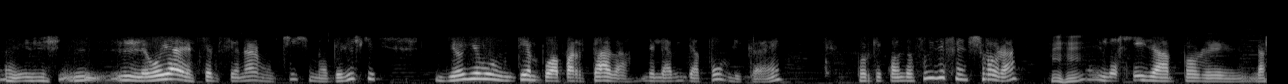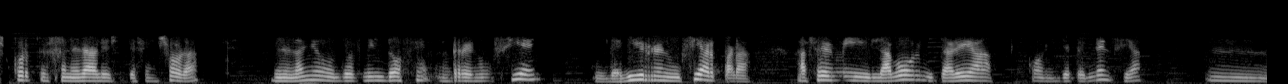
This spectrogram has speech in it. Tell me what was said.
Le voy a decepcionar muchísimo, pero es que yo llevo un tiempo apartada de la vida pública, ¿eh? porque cuando fui defensora, elegida por las Cortes Generales defensora, en el año 2012 renuncié, debí renunciar para hacer mi labor, mi tarea con independencia, mm,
